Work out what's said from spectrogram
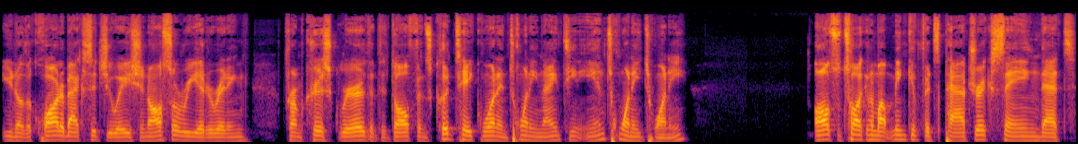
you know, the quarterback situation, also reiterating from Chris Grier that the Dolphins could take one in 2019 and 2020. Also talking about Minkah Fitzpatrick, saying that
